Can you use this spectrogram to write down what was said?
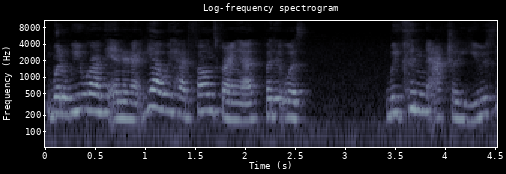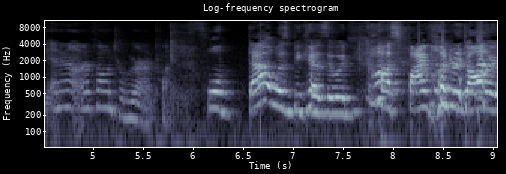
when we were on the internet, yeah, we had phones growing up, but it was we couldn't actually use the internet on our phone until we were in our twenties. Well, that was because it would cost five hundred dollars.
